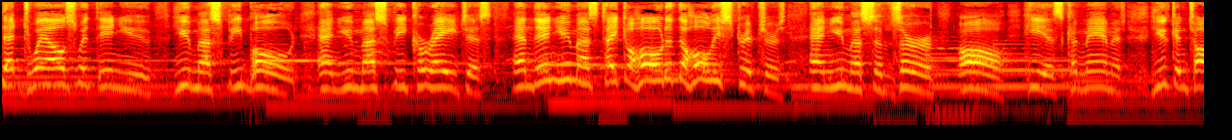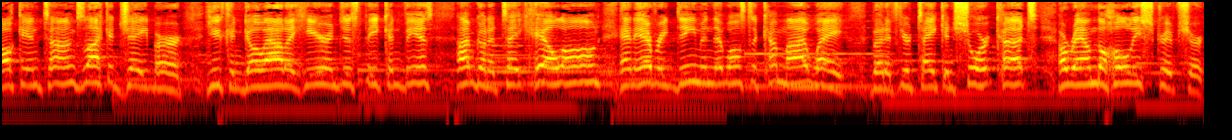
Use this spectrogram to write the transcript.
that dwells within you, you must be bold and you must be courageous. And then you must take a hold of the Holy Scriptures and you must observe all His commandments. You can talk in tongues like a jaybird. You can go out of here and just be convinced I'm going to take hell on and every demon that wants to come my way. But if you're taking shortcuts around the Holy Scripture,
